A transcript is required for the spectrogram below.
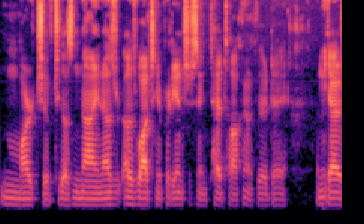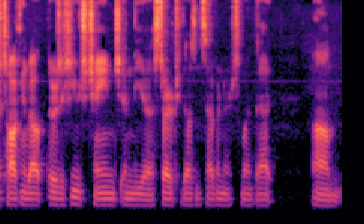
March of 2009 I was, I was watching a pretty interesting TED talk on it the other day and the guy was talking about there was a huge change in the uh, start of 2007 or something like that um,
